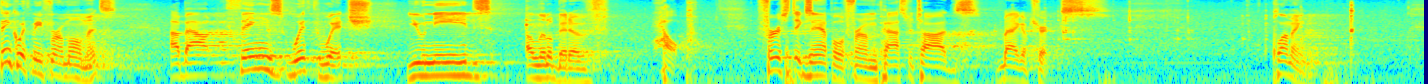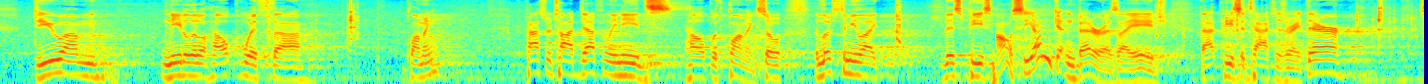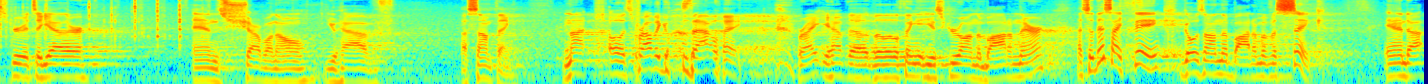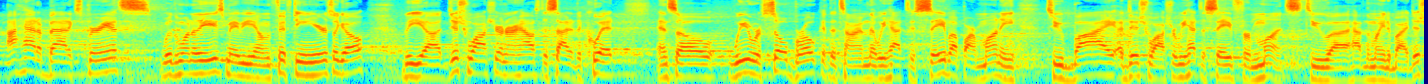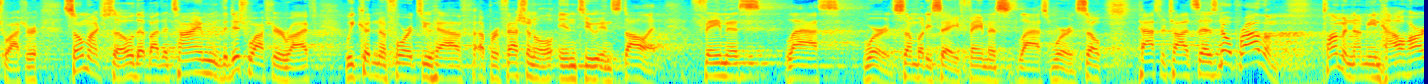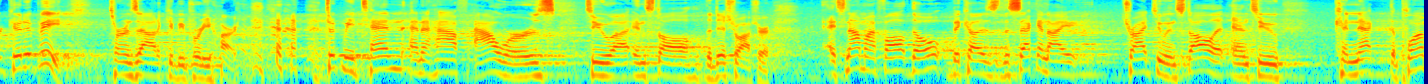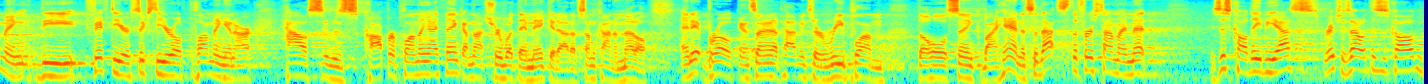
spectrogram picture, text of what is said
think with me for a moment about things with which you need a little bit of help. First example from Pastor Todd's bag of tricks plumbing. Do you um, need a little help with uh, plumbing? Pastor Todd definitely needs help with plumbing. So it looks to me like this piece, oh, see, I'm getting better as I age. That piece attaches right there, screw it together, and charbonneau, you have a something. Not, oh, it probably goes that way, right? You have the, the little thing that you screw on the bottom there. And so this, I think, goes on the bottom of a sink. And uh, I had a bad experience with one of these maybe um, 15 years ago. The uh, dishwasher in our house decided to quit. And so we were so broke at the time that we had to save up our money to buy a dishwasher. We had to save for months to uh, have the money to buy a dishwasher. So much so that by the time the dishwasher arrived, we couldn't afford to have a professional in to install it. Famous last words. Somebody say famous last words. So Pastor Todd says, No problem. Plumbing, I mean, how hard could it be? Turns out it could be pretty hard. Took me 10 and a half hours to uh, install the dishwasher. It's not my fault though, because the second I tried to install it and to connect the plumbing, the 50 or 60 year old plumbing in our house, it was copper plumbing, I think. I'm not sure what they make it out of, some kind of metal. And it broke, and so I ended up having to replumb the whole sink by hand. And so that's the first time I met. Is this called ABS? Rich, is that what this is called?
